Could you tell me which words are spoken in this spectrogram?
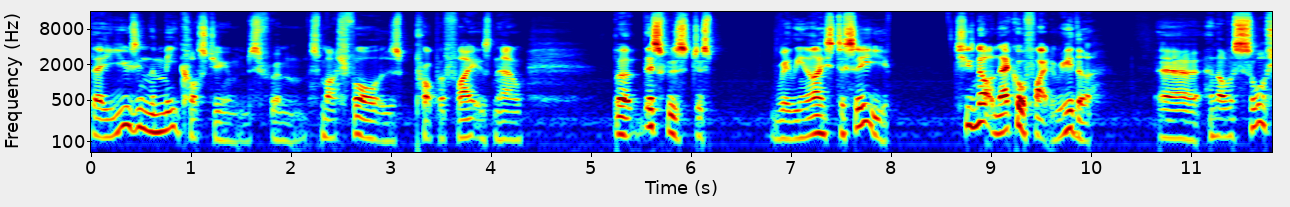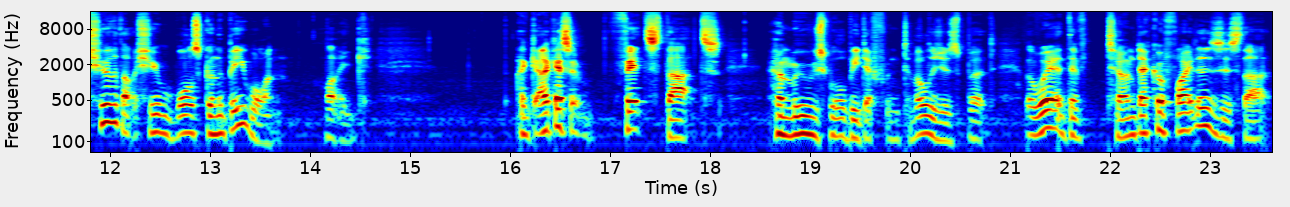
they're using the Mii costumes from Smash 4 as proper fighters now. But this was just really nice to see. She's not an Echo fighter either. Uh, and I was so sure that she was going to be one. Like, I, I guess it fits that her moves will be different to villagers, but the way they've termed Echo fighters is that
